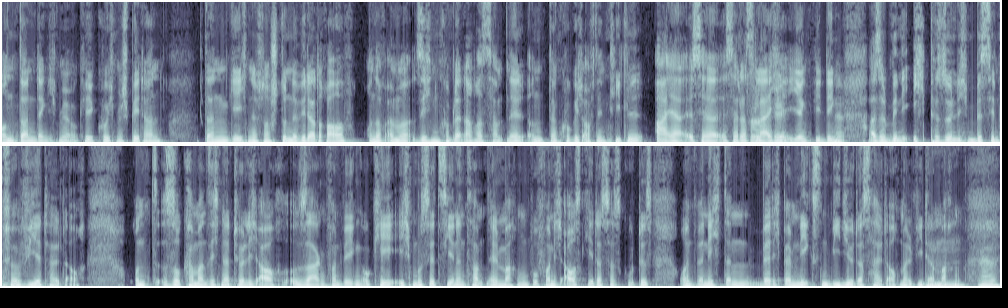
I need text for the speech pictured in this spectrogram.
und dann denke ich mir, okay, gucke ich mir später an. Dann gehe ich nach einer Stunde wieder drauf und auf einmal sehe ich ein komplett anderes Thumbnail und dann gucke ich auf den Titel. Ah ja, ist ja, ist ja das Okay. gleiche irgendwie Ding. Ja. Also bin ich persönlich ein bisschen verwirrt halt auch. Und so kann man sich natürlich auch sagen von wegen, okay, ich muss jetzt hier einen Thumbnail machen, wovon ich ausgehe, dass das gut ist. Und wenn nicht, dann werde ich beim nächsten Video das halt auch mal wieder machen. ja.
